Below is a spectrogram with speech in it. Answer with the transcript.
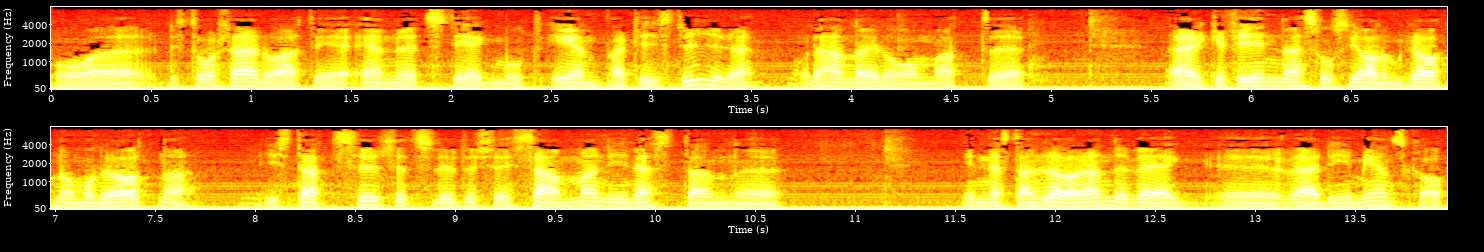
Och eh, det står så här då att det är ännu ett steg mot enpartistyre. Och det handlar ju då om att ärkefienderna Socialdemokraterna och Moderaterna i stadshuset sluter sig samman i nästan eh, i nästan rörande väg, eh, värdegemenskap.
